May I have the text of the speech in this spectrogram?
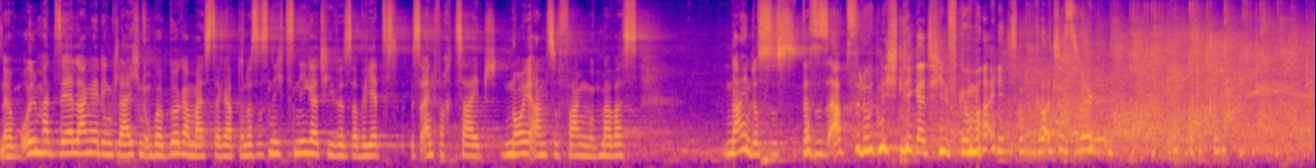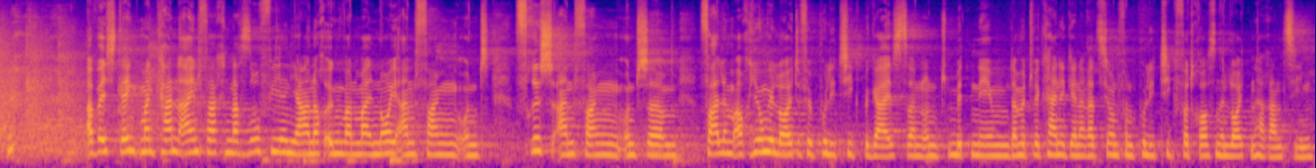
Ulm hat sehr lange den gleichen Oberbürgermeister gehabt und das ist nichts Negatives, aber jetzt ist einfach Zeit, neu anzufangen und mal was. Nein, das ist, das ist absolut nicht negativ gemeint, um Gottes Willen. Aber ich denke, man kann einfach nach so vielen Jahren auch irgendwann mal neu anfangen und frisch anfangen und ähm, vor allem auch junge Leute für Politik begeistern und mitnehmen, damit wir keine Generation von politikverdrossenen Leuten heranziehen.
